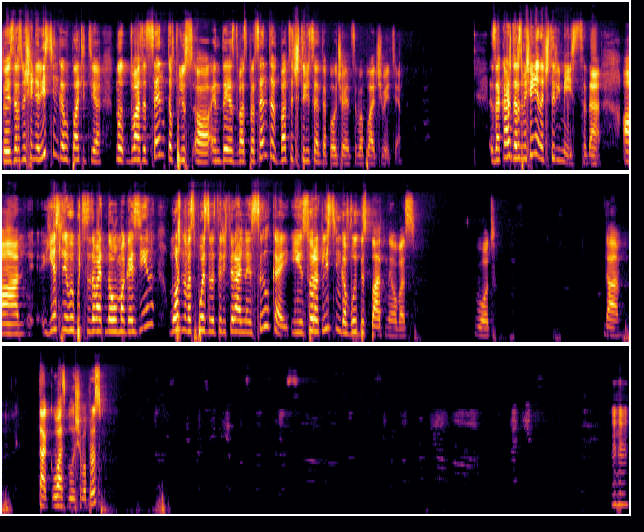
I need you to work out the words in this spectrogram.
то есть за размещение листинга вы платите ну, 20 центов плюс а, НДС 20%, 24 цента получается вы оплачиваете. За каждое размещение на 4 месяца, да. А если вы будете создавать новый магазин, можно воспользоваться реферальной ссылкой, и 40 листингов будут бесплатные у вас. Вот. Да. Так, у вас был еще вопрос? Угу.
